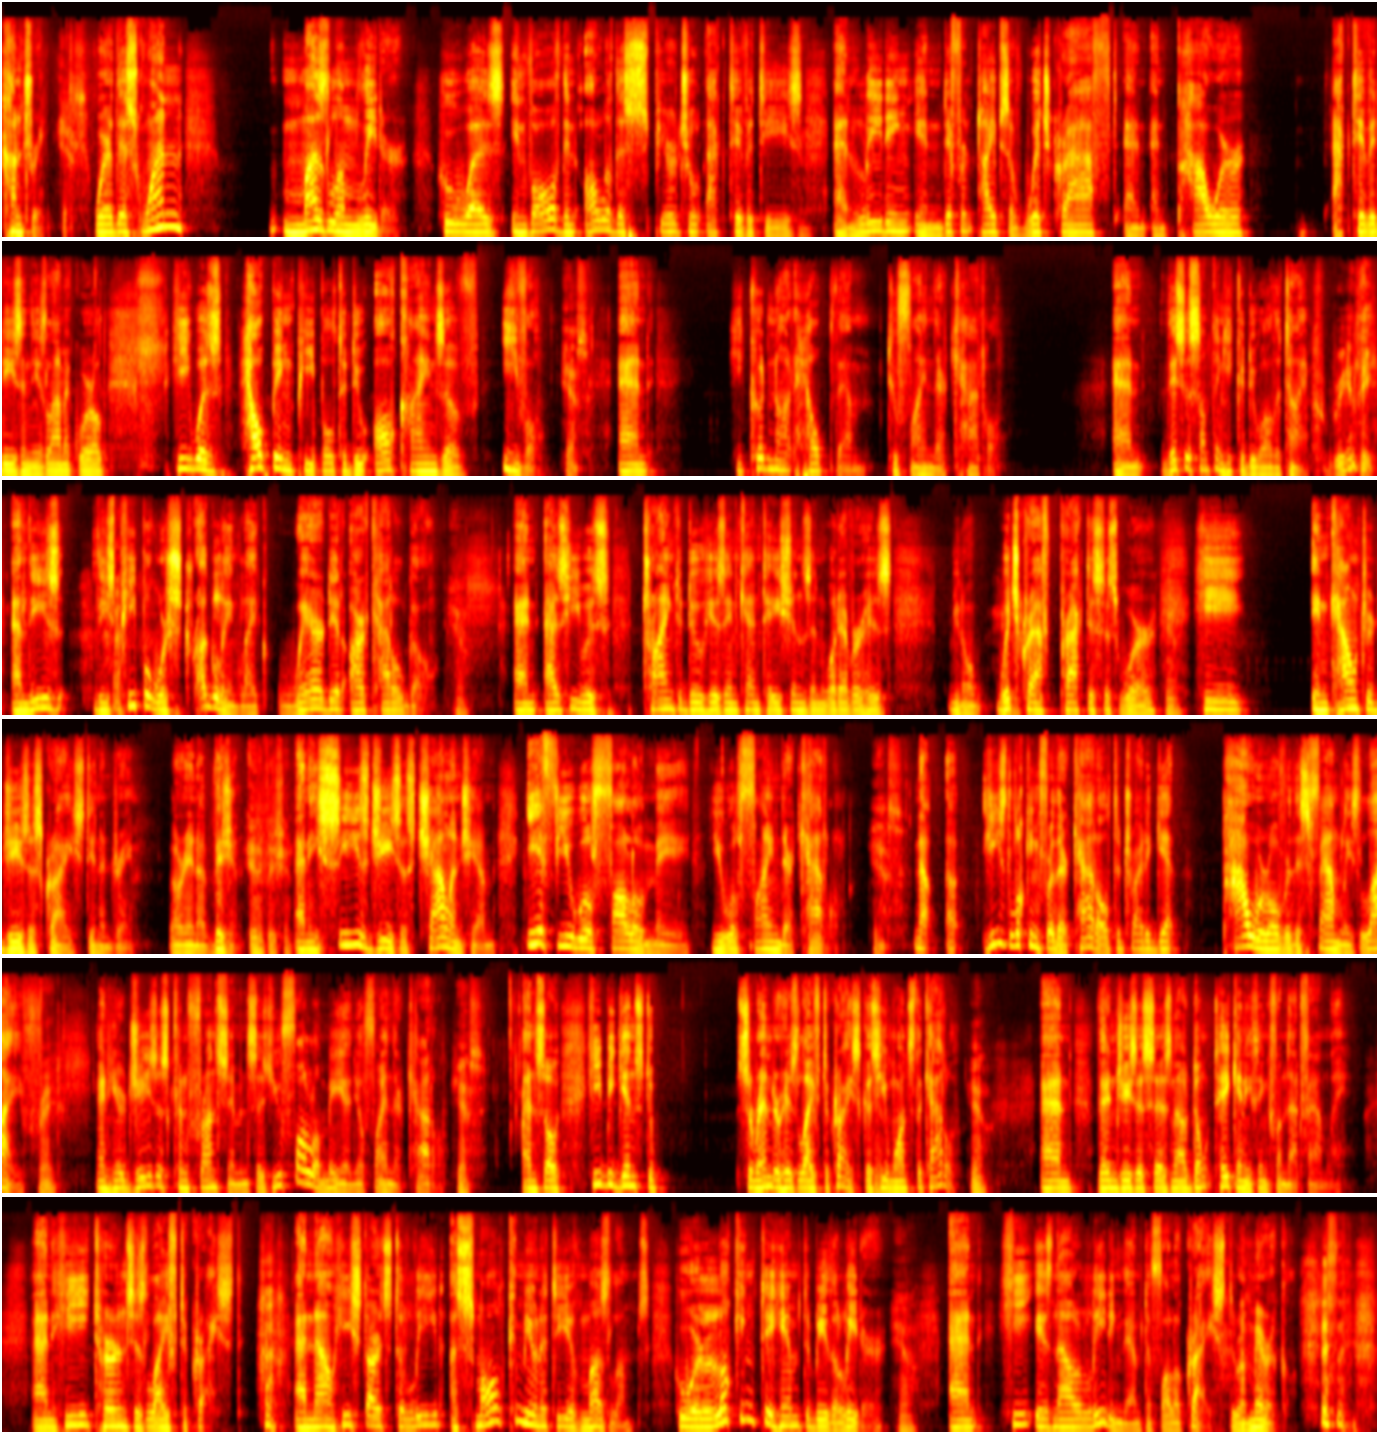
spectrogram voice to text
country Yes. where this one Muslim leader who was involved in all of the spiritual activities mm. and leading in different types of witchcraft and, and power activities in the Islamic world. He was helping people to do all kinds of evil. Yes. And he could not help them to find their cattle. And this is something he could do all the time. Really? And these these people were struggling like where did our cattle go? Yeah. And as he was trying to do his incantations and whatever his you know witchcraft practices were, he encountered Jesus Christ in a dream or in a vision. In a vision. And he sees Jesus challenge him, if you will follow me, you will find their cattle. Yes. Now, uh, he's looking for their cattle to try to get power over this family's life. Right. And here Jesus confronts him and says, You follow me and you'll find their cattle. Yes. And so he begins to surrender his life to Christ because he wants the cattle. Yeah. And then Jesus says, Now don't take anything from that family. And he turns his life to Christ. And now he starts to lead a small community of Muslims who were looking to him to be the leader. Yeah. And he is now leading them to follow Christ through a miracle.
